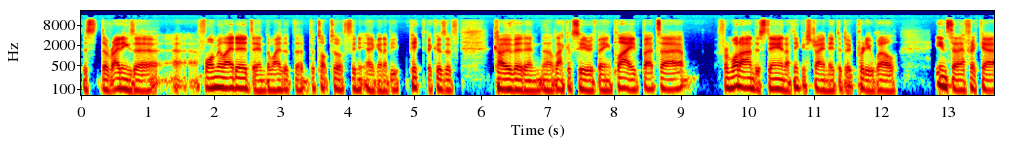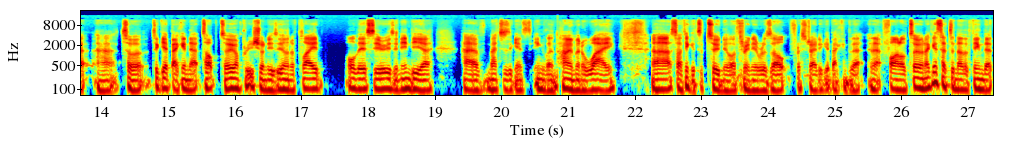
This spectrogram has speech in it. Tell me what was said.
this, the ratings are uh, formulated and the way that the, the top two are, fin- are, going to be picked because of COVID and the lack of series being played. But uh, from what I understand, I think Australia need to do pretty well in South Africa uh, to to get back in that top two. I'm pretty sure New Zealand have played all their series in India have matches against England home and away. Uh, so I think it's a 2 0 or 3 0 result for Australia to get back into that, in that final two. And I guess that's another thing that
